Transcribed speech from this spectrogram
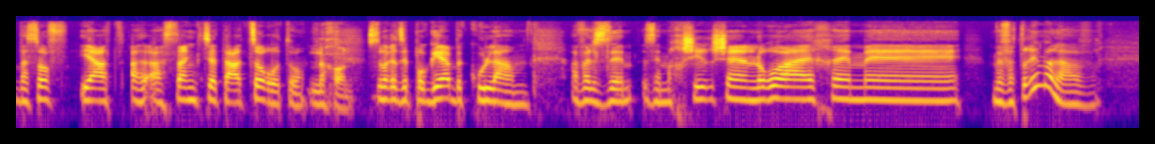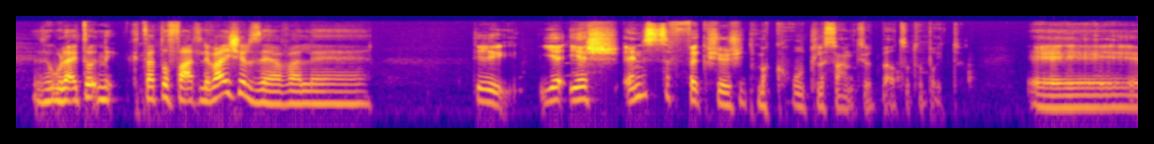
ובסוף יה- הסנקציה תעצור אותו. נכון. זאת אומרת, זה פוגע בכולם. אבל זה, זה מכשיר שאני לא רואה איך הם אה, מוותרים עליו. זה אולי קצת תופעת לוואי של זה, אבל... אה, תראי, יש, אין ספק שיש התמכרות לסנקציות בארצות הברית. אה,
